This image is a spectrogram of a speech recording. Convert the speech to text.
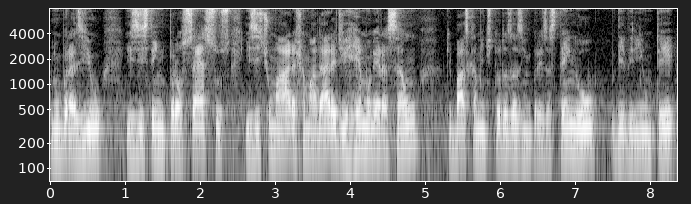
no Brasil existem processos, existe uma área chamada área de remuneração, que basicamente todas as empresas têm ou deveriam ter,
